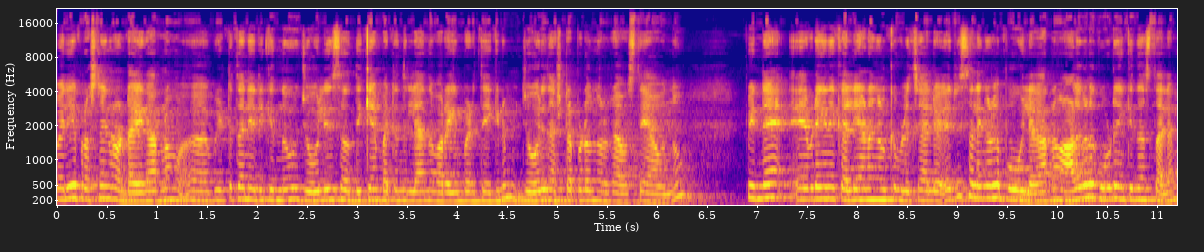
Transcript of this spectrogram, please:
വലിയ പ്രശ്നങ്ങളുണ്ടായി. കാരണം വീട്ടിൽ തന്നെ ഇരിക്കുന്നു ജോലി ശ്രദ്ധിക്കാൻ പറ്റുന്നില്ല എന്ന് പറയുമ്പോഴത്തേക്കിനും ജോലി നഷ്ടപ്പെടും എന്നുള്ളൊരു അവസ്ഥയാവുന്നു. പിന്നെ എവിടെയെങ്കിലും കല്യാണങ്ങൾക്ക് വിളിച്ചാലോ ഒരു സ്ഥലങ്ങളിൽ പോവില്ല. കാരണം ആളുകൾ കൂടി നിൽക്കുന്ന സ്ഥലം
